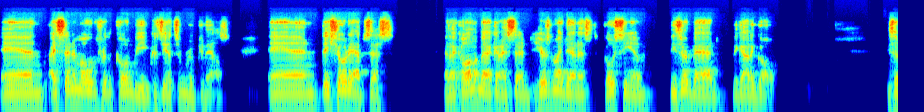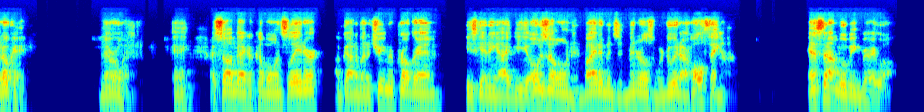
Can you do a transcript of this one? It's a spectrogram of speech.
and I sent him over for the cone beam because he had some root canals and they showed abscess. And I called him back and I said, Here's my dentist. Go see him. These are bad. They got to go. He said, Okay. Never went. Okay. I saw him back a couple months later. I've got him on a treatment program. He's getting IV ozone and vitamins and minerals, and we're doing our whole thing on him. And it's not moving very well.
